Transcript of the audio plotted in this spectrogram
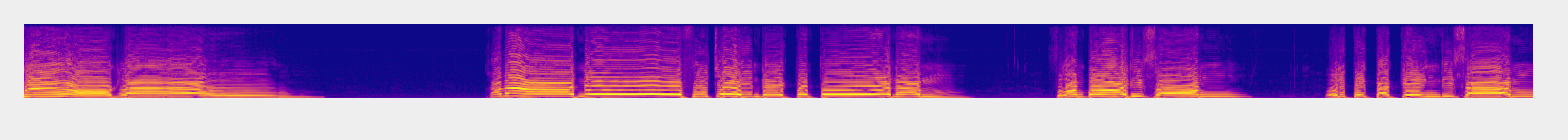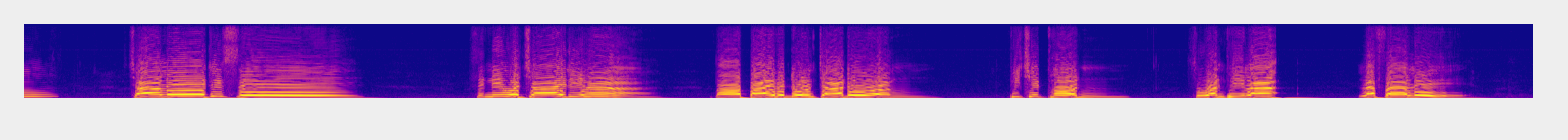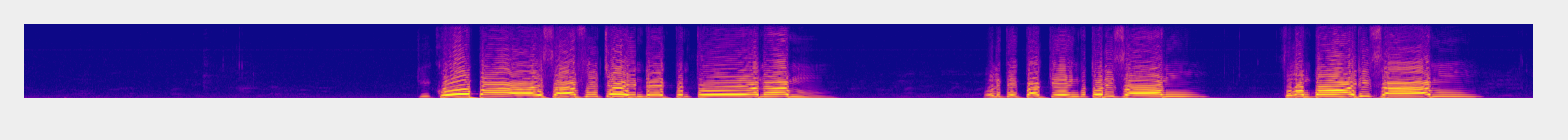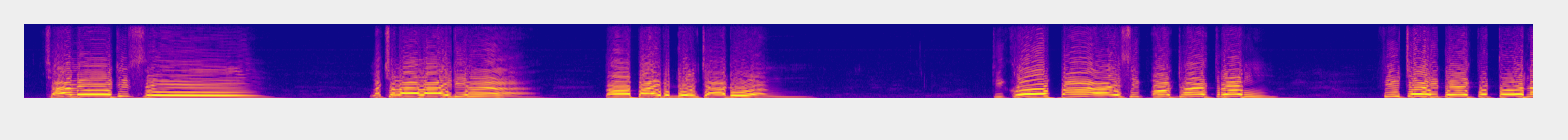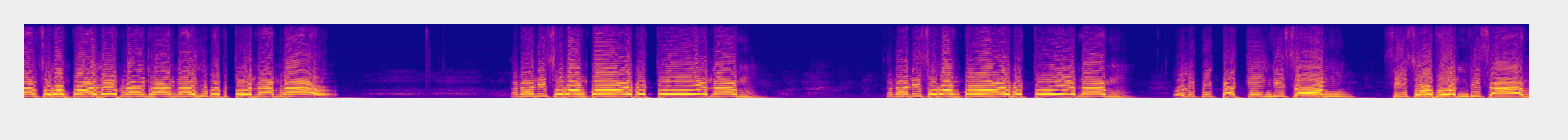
มาออกแล้วขณะนี้ฟิวเจอร์อินเด็กเป็นตัวนำสลองบอยที่สองโอลิมปิกปักกิ่งที่สามชาเลที่สี่สินิวชัยที่ห้าต่อไปเป็นดวงจ๋าดวง พิชิตพล สวนพีละ และแฟรี่ ที่โคไปสามฟิวเจอร์อินเด็กเป็นตัวนำโอลิมปิกปักกิ่งเป็นตัวที่สองสลองบอยที่สามชาเลที่สี่ลัชลาลายที่ห้าต่อไปเป็นดวงจ๋าดวง ที่โคไปสิบออกทางตรงฟิวเจอร์เด็กเป็นตัวนำสลองบอยเริ่มแรงทางในขึ้นมาเป็นตัวนำแล้ว ณะนี้สลองบอยเป็นตันนำขณะนี้สลองบอยเป็นตันนำโอลิมปิกปักกิ่งที่สองสีโสพลที่สาม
